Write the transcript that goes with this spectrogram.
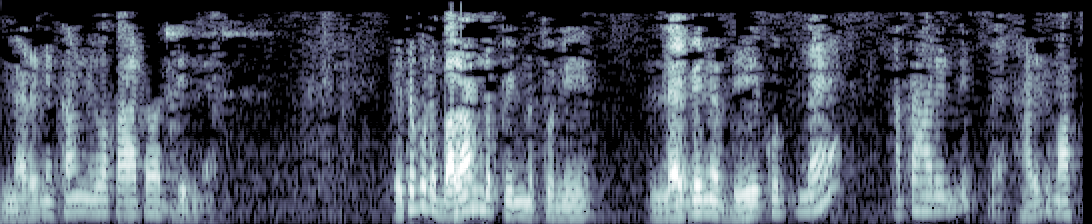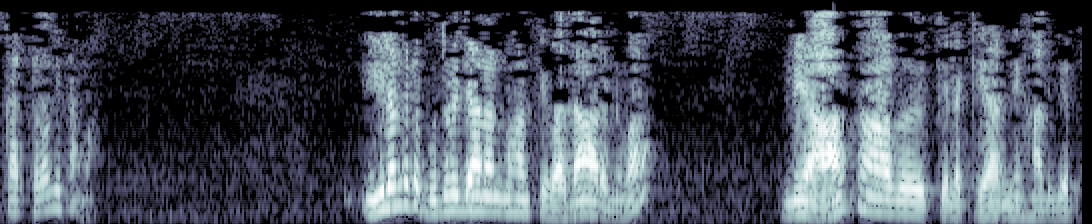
මැරෙනකන් ඒව කාටවත් දෙන්නේ නැහැ. එතකොට බලන්න පින්නතුනේ ලැබෙන දේකුත් නැහැ අතහරින්නෙත් නැහැ. හරියට මස් කට්ට වගේ තමයි. ඊළඟට බුදුරජාණන් වහන්සේ වදාරනවා මේ ආසාව කියලා කියන්නේ හරියට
